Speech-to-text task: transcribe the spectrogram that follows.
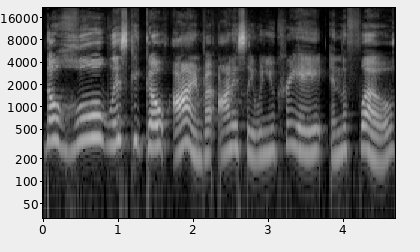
the whole list could go on. But honestly, when you create in the flow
